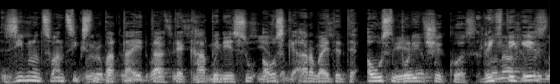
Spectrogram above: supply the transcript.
27. Parteitag der KPDSU ausgearbeitete außenpolitische Kurs richtig ist,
